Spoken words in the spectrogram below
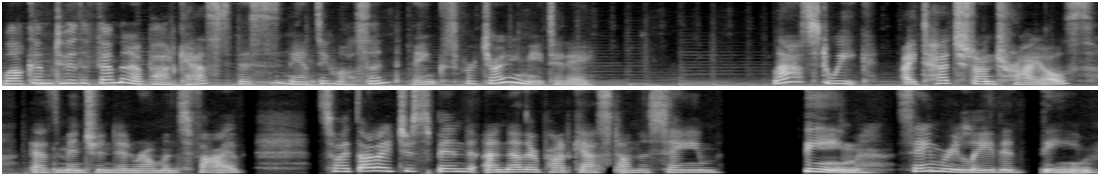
Welcome to the Femina Podcast. This is Nancy Wilson. Thanks for joining me today. Last week, I touched on trials, as mentioned in Romans 5. So I thought I'd just spend another podcast on the same theme, same related theme.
